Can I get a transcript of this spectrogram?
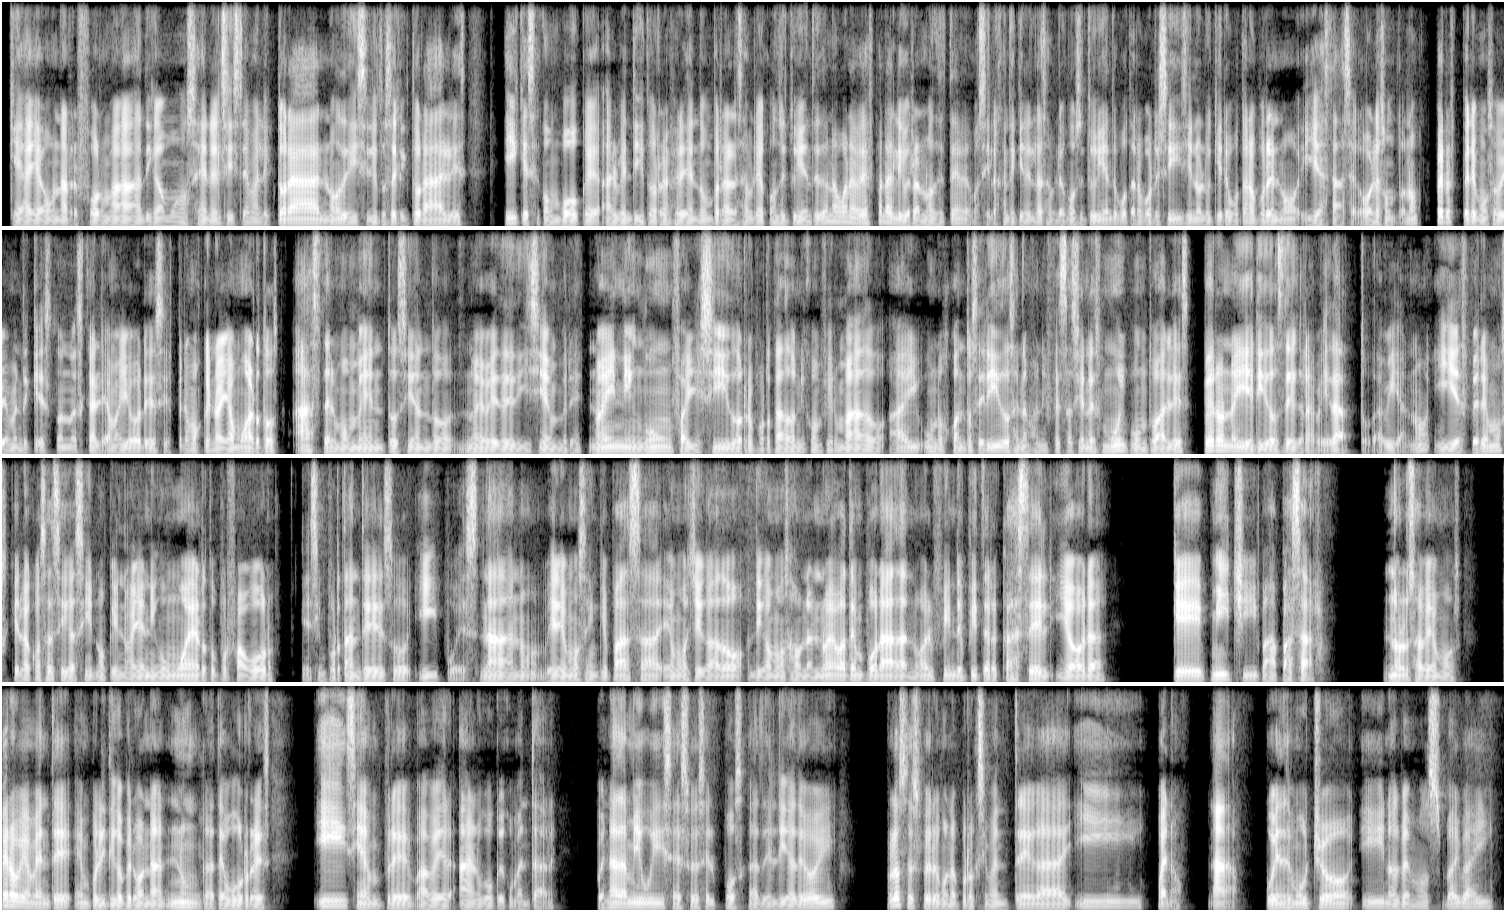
que haya una reforma, digamos, en el sistema electoral, ¿no? De distritos electorales y que se convoque al bendito referéndum para la Asamblea Constituyente de una buena vez para librarnos de este tema. Si la gente quiere la Asamblea Constituyente, votará por el sí, si no lo quiere, votará por el no y ya está, se acabó el asunto, ¿no? Pero esperemos obviamente que esto no escale a mayores, esperemos que no haya muertos. Hasta el momento, siendo 9 de diciembre, no hay ningún fallecido reportado ni confirmado. Hay unos cuantos heridos en las manifestaciones muy puntuales, pero no hay heridos de gravedad todavía, ¿no? Y esperemos que la cosa siga así, ¿no? Que no haya ningún muerto, por favor, es importante eso y pues nada, ¿no? Veremos en qué pasa. Hemos llegado, digamos, a una nueva temporada, ¿no? El fin de Peter Castell y ahora qué Michi va a pasar. No lo sabemos, pero obviamente en política peruana nunca te aburres y siempre va a haber algo que comentar. Pues nada, amiguis, eso es el podcast del día de hoy. Los espero en una próxima entrega y bueno, nada, cuídense mucho y nos vemos. Bye bye.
